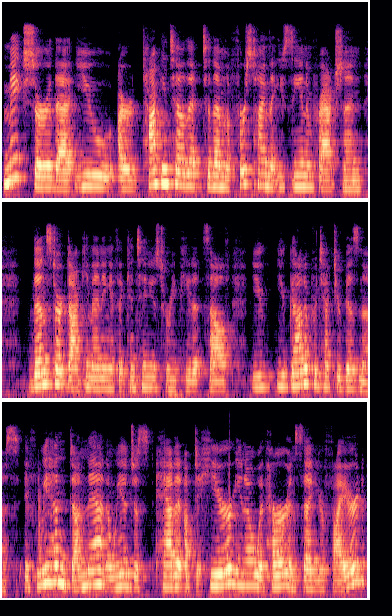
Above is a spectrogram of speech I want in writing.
make sure that you are talking to, to them the first time that you see an infraction then start documenting if it continues to repeat itself. You you got to protect your business. If we hadn't done that and we had just had it up to here, you know, with her and said you're fired,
